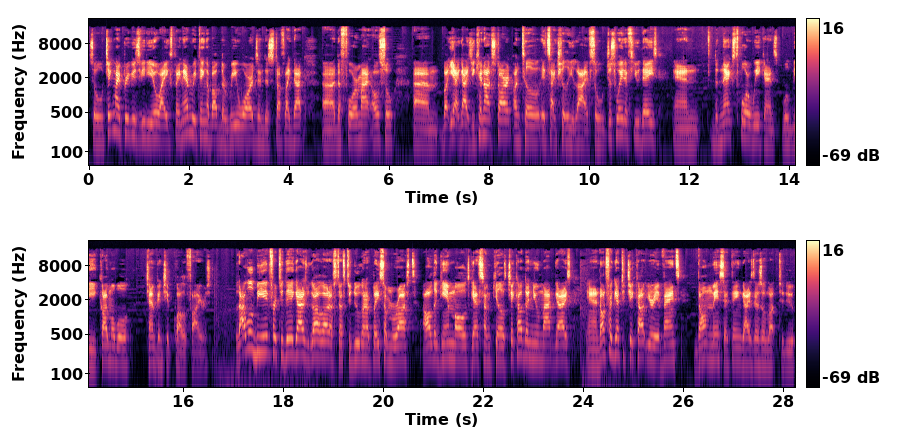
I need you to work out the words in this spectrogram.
So check my previous video. I explain everything about the rewards and the stuff like that, uh, the format also. Um, but yeah, guys, you cannot start until it's actually live. So just wait a few days and the next four weekends will be COD Mobile Championship qualifiers. So that will be it for today, guys. We got a lot of stuff to do. Gonna play some Rust, all the game modes, get some kills. Check out the new map, guys. And don't forget to check out your events. Don't miss a thing, guys. There's a lot to do.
